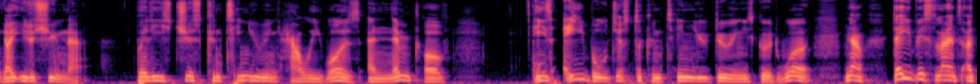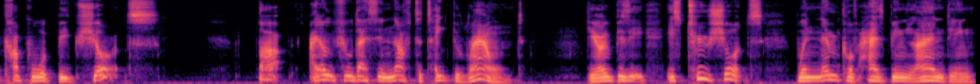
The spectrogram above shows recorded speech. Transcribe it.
right? You'd assume that, but he's just continuing how he was, and Nemkov. He's able just to continue doing his good work. Now, Davis lands a couple of big shots, but I don't feel that's enough to take the round. You know, because it, it's two shots when Nemkov has been landing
